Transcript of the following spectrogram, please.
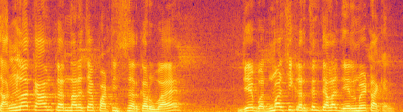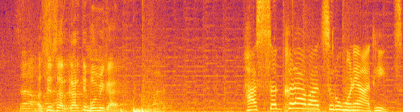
चांगलं काम करणाऱ्याच्या पाठीशी सरकार उभा आहे. जे बदमाशी करतील त्याला जेलमध्ये टाकेल. अशी सरकारची भूमिका आहे. हा सगळा वाद सुरू होण्याआधीच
